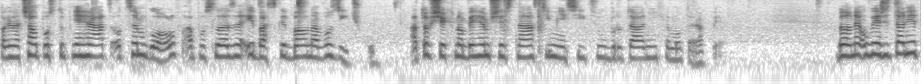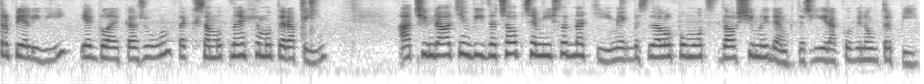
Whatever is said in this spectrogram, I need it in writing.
Pak začal postupně hrát s otcem golf a posléze i basketbal na vozíčku. A to všechno během 16 měsíců brutální chemoterapie. Byl neuvěřitelně trpělivý, jak k lékařům, tak k samotné chemoterapii. A čím dál tím víc začal přemýšlet nad tím, jak by se dalo pomoct dalším lidem, kteří rakovinou trpí.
